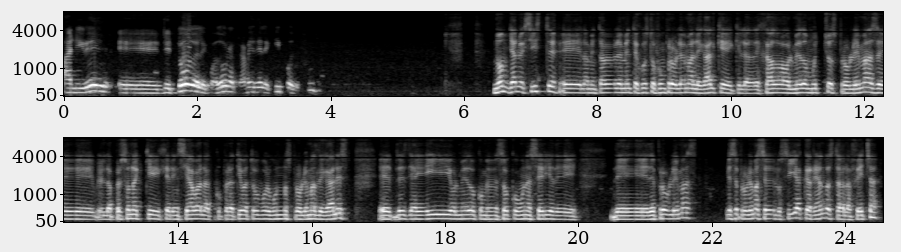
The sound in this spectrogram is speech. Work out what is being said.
a nivel eh, de todo el Ecuador a través del equipo de fútbol. No, ya no existe. Eh, lamentablemente justo fue un problema legal que, le ha dejado a Olmedo muchos problemas. Eh, la persona que gerenciaba la cooperativa tuvo algunos problemas legales. desde ahí Olmedo comenzó con una serie de, de problemas ese problema se lo sigue acarreando hasta la fecha,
